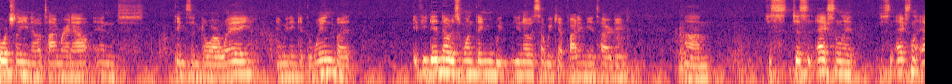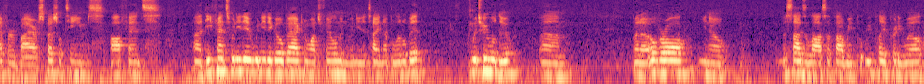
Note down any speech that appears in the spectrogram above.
unfortunately, you know, time ran out and things didn't go our way, and we didn't get the win. But if you did notice one thing, we, you noticed that we kept fighting the entire game. Um, just, just an excellent, just an excellent effort by our special teams, offense, uh, defense. We need to, we need to go back and watch film, and we need to tighten up a little bit, which we will do. Um, but uh, overall, you know, besides the loss, I thought we we played pretty well.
